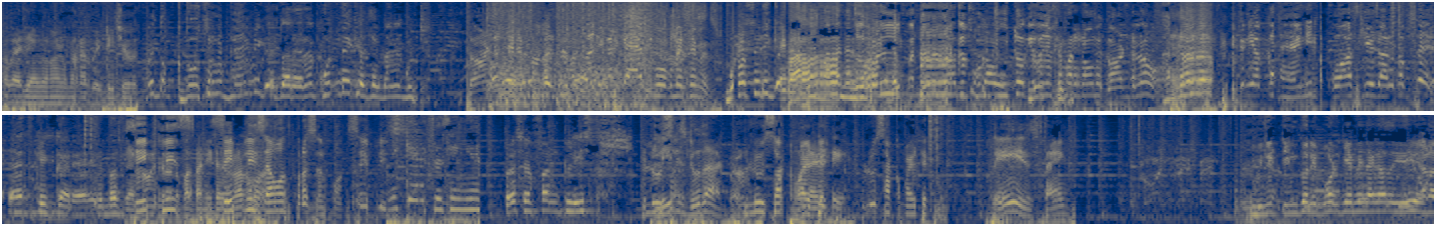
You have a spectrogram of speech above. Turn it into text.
अबे क्या करेगा मेरा बेटी चोर अबे तो दूसरों को ब्लेम ही करता रह रहा खुद नहीं खेल सकता है कुछ Please do that. Blue suck my dick. Blue suck my dick. Please, thank you. Village team को रिपोर्ट किया मिलेगा तो यही होगा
